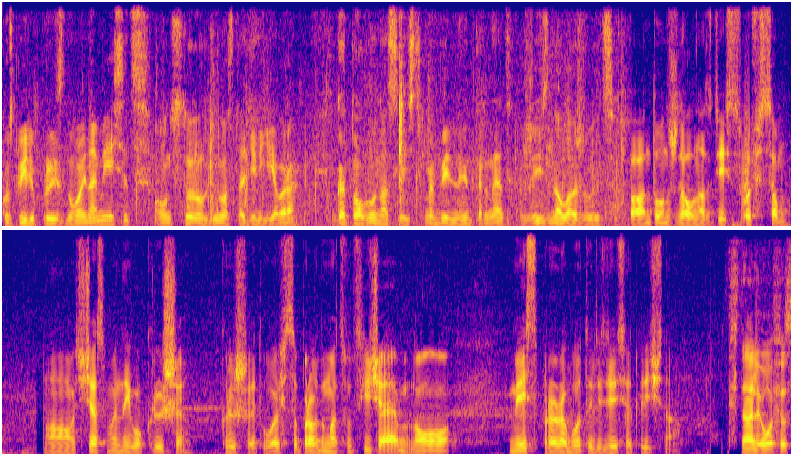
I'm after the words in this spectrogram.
Купили проездной на месяц. Он стоил 91 евро. Готовы, у нас есть мобильный интернет. Жизнь налаживается. Антон ждал нас здесь с офисом. А, Сейчас мы на его крыше. Крыша этого офиса. Правда, мы отсюда съезжаем, но месяц проработали здесь отлично. Сняли офис,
